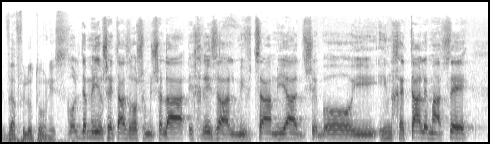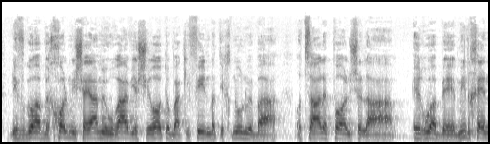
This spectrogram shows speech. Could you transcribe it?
ואפילו תוניס. גולדה מאיר שהייתה אז ראש הממשלה הכריזה על מבצע מיד שבו היא הנחתה למעשה לפגוע בכל מי שהיה מעורב ישירות או בעקיפין בתכנון ובהוצאה לפועל של האירוע במינכן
